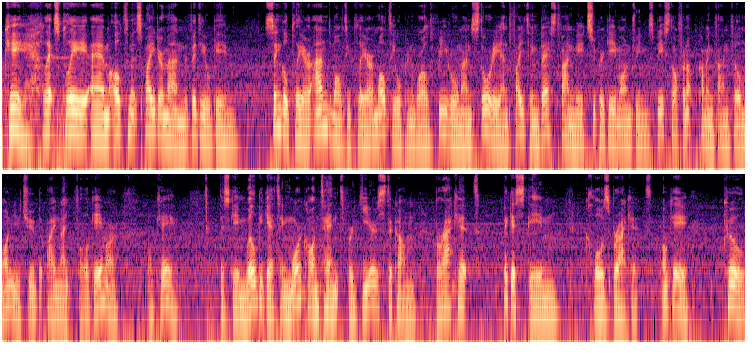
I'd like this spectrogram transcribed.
Okay, let's play um, Ultimate Spider-Man, the video game. Single player and multiplayer, multi-open world, free romance, story and fighting, best fan-made super game on Dreams, based off an upcoming fan film on YouTube by Nightfall Gamer. Okay, this game will be getting more content for years to come. Bracket, biggest game, close bracket. Okay, cool.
